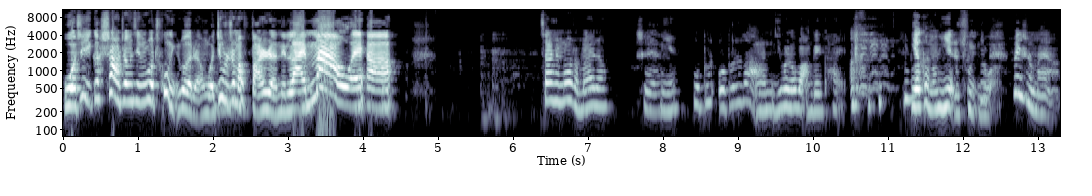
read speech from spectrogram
我是一个上升星座处女座的人，我就是这么烦人的，来骂我呀！上升星座什么来着？谁呀？你？我不我不知道，嗯，一会儿有网上给你看一眼，也可能你也是处女座，为什么呀？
